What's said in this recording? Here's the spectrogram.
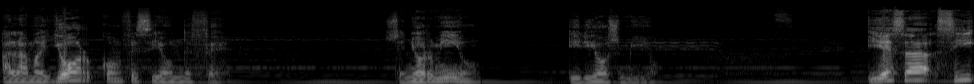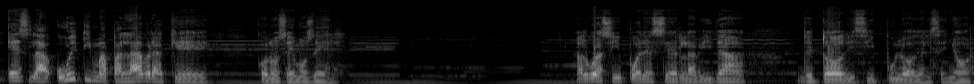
a la mayor confesión de fe. Señor mío y Dios mío. Y esa sí es la última palabra que conocemos de Él. Algo así puede ser la vida de todo discípulo del Señor.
